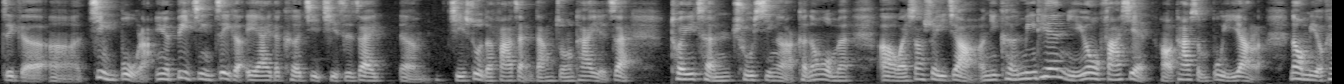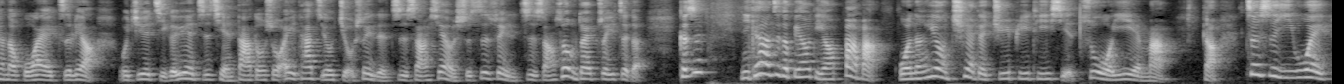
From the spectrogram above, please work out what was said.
这个呃进步啦？因为毕竟这个 AI 的科技，其实在嗯急速的发展当中，它也在推陈出新啊。可能我们啊、晚上睡一觉，你可能明天你又发现，好，它什么不一样了？那我们有看到国外的资料，我记得几个月之前大家都说，哎，它只有九岁的智商，现在有十四岁的智商，所以我们都在追这个。可是你看到这个标题哦，爸爸，我能用 Chat GPT 写作业吗？啊，这是一位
